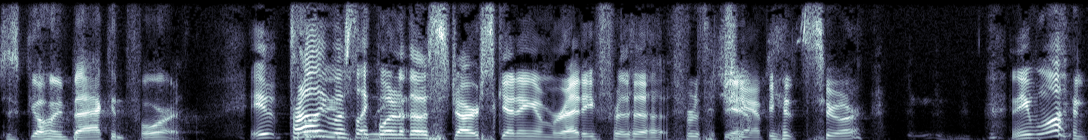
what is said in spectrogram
Just going back and forth. It probably Totally was like one of those starts getting him ready for the for the Yeah. Champions Tour, and he won.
